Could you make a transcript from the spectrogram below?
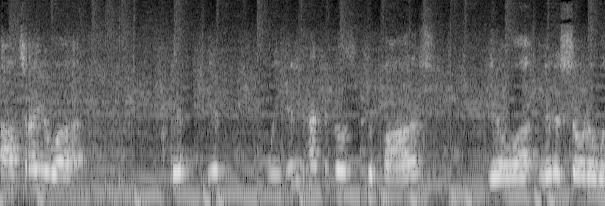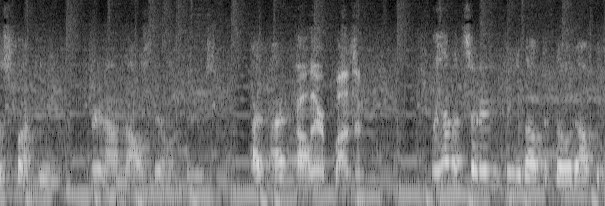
I'll tell you what. If if we didn't have to go through the pause, you know what? Minnesota was fucking right on Miles cylinders. I, I Oh, they're buzzing. we haven't said anything about the Philadelphia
